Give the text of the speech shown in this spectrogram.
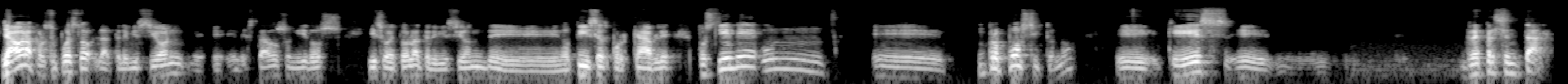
Y ahora, por supuesto, la televisión eh, en Estados Unidos y sobre todo la televisión de noticias por cable, pues tiene un, eh, un propósito, ¿no? Eh, que es representar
